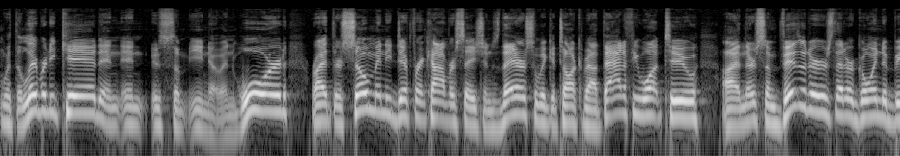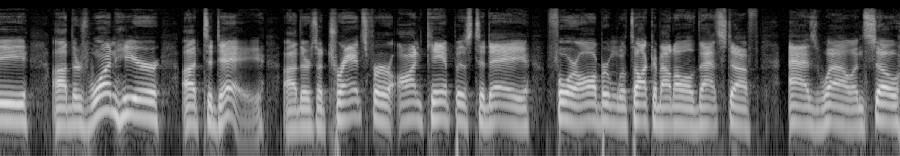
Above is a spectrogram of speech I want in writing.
with the Liberty kid and, and some, you know, and Ward, right? There's so many different conversations there, so we could talk about that if you want to. Uh, and there's some visitors that are going to be, uh, there's one here uh, today. Uh, there's a transfer on campus today for Auburn. We'll talk about all of that stuff as well. And so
